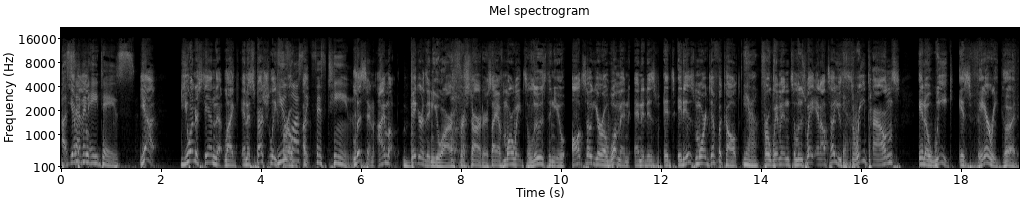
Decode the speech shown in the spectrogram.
Uh, yeah, seven, you- eight days. Yeah, you understand that, like, and especially You've for a, lost a- like 15. Listen, I'm bigger than you are for starters. I have more weight to lose than you. Also, you're a woman, and it is it it is more difficult Yeah. for women to lose weight. And I'll tell you, three pounds in a week is very good.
